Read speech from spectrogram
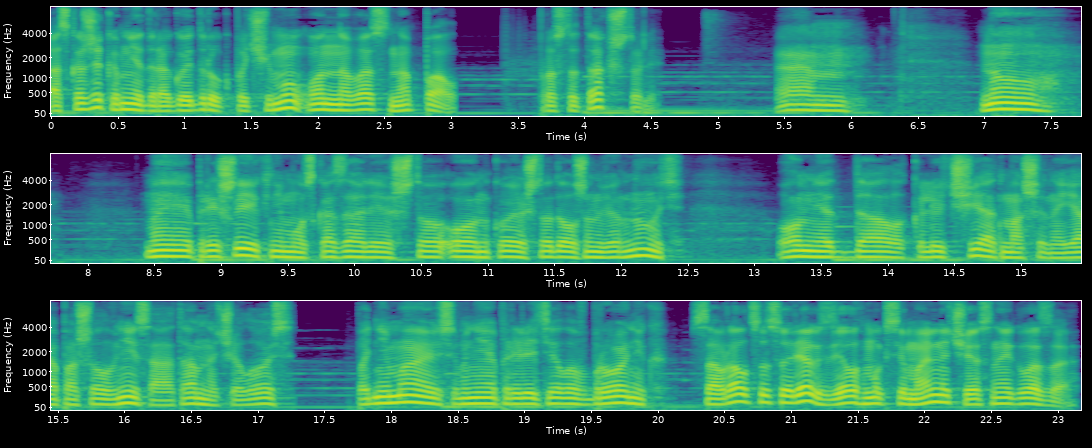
А скажи-ка мне, дорогой друг, почему он на вас напал? Просто так, что ли? Эм, ну, мы пришли к нему, сказали, что он кое-что должен вернуть. Он мне дал ключи от машины, я пошел вниз, а там началось. Поднимаюсь, мне прилетело в броник. Соврал Цицуряк, сделав максимально честные глаза.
